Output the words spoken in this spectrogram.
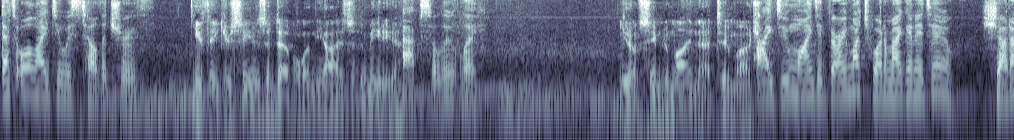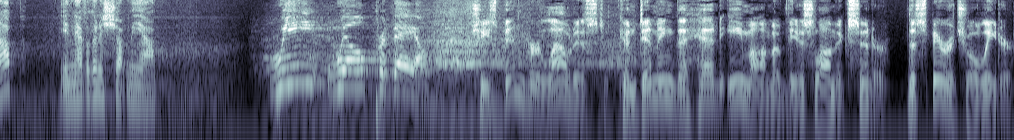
That's all I do is tell the truth. You think you're seen as a devil in the eyes of the media. Absolutely. You don't seem to mind that too much. I do mind it very much. What am I going to do? Shut up? You're never going to shut me up. We will prevail. She's been her loudest, condemning the head imam of the Islamic Center, the spiritual leader.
